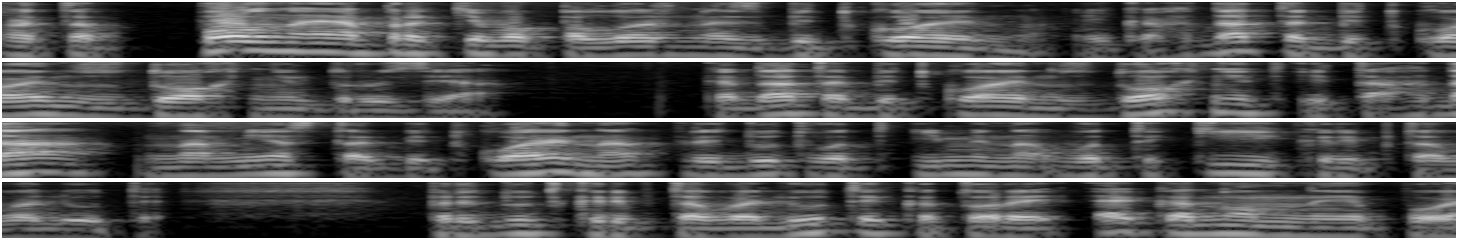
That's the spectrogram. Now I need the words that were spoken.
это полная противоположность биткоину. И когда-то биткоин сдохнет, друзья. Когда-то биткоин сдохнет, и тогда на место биткоина придут вот именно вот такие криптовалюты придут криптовалюты, которые экономные по,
